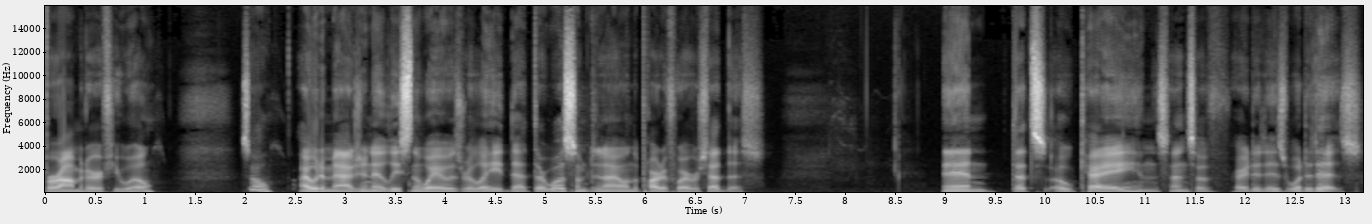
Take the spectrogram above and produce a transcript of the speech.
barometer, if you will. So I would imagine, at least in the way it was relayed, that there was some denial on the part of whoever said this. And that's okay in the sense of, right, it is what it is.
